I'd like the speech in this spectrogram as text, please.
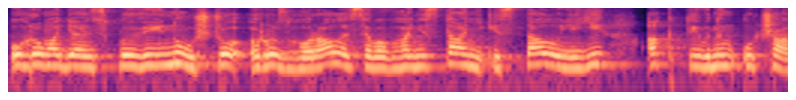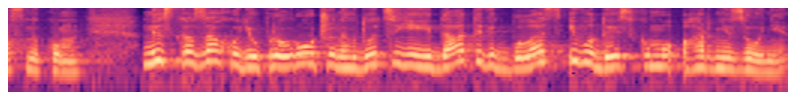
у громадянську війну, що розгоралася в Афганістані і стало її активним учасником. Низка заходів, приурочених до цієї дати, відбулась і в одеському гарнізоні.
